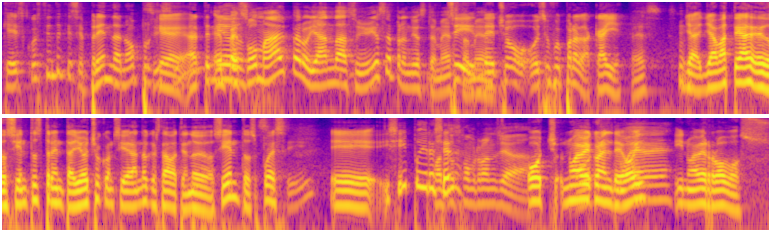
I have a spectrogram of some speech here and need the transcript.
Que es cuestión de que se prenda, ¿no? Porque Sí, sí. ha tenido... Empezó mal, pero ya anda. Su ya se prendió este mes Sí, también. de hecho, hoy se fue para la calle. ¿Ves? Ya, ya batea de 238 considerando que estaba bateando de 200, pues. Sí. Eh, y sí, pudiera ser ¿Cuántos home runs lleva? 8, 9 Ocho, con el de nueve. hoy y 9 robos.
